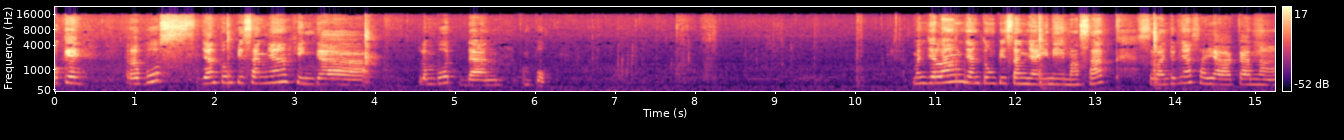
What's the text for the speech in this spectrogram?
Oke, rebus jantung pisangnya hingga lembut dan empuk. Menjelang jantung pisangnya ini masak, selanjutnya saya akan uh,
